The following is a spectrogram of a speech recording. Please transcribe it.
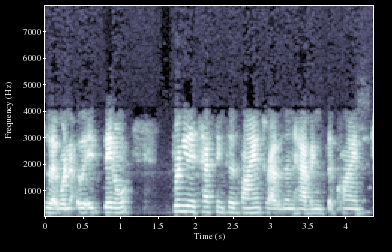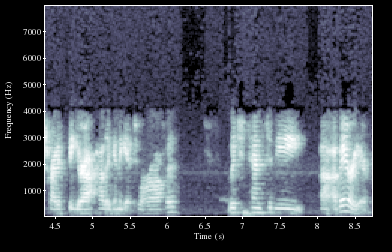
so that we're not, it, they don't bringing the testing to the clients rather than having the clients try to figure out how they're going to get to our office, which tends to be uh, a barrier.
